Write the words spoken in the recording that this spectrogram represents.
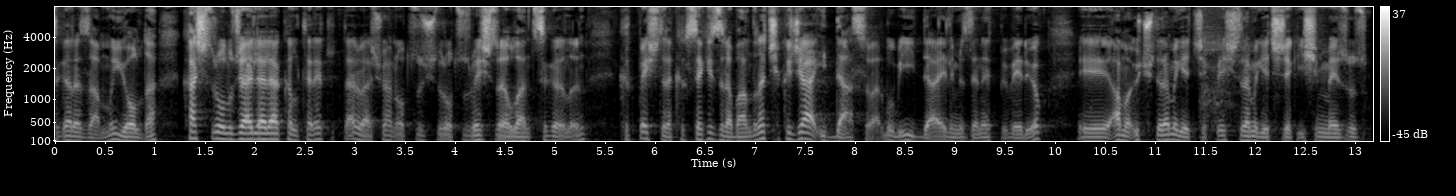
sigara zammı yolda. Kaç lira olacağıyla alakalı tereddütler var. Şu an 33 lira 35 lira olan sigaraların 45 lira 48 lira bandına çıkacağı iddiası var. Bu bir iddia elimizde net bir veri yok. Ee, ama 3 lira mı geçecek 5 lira mı geçecek işin mevzusu.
